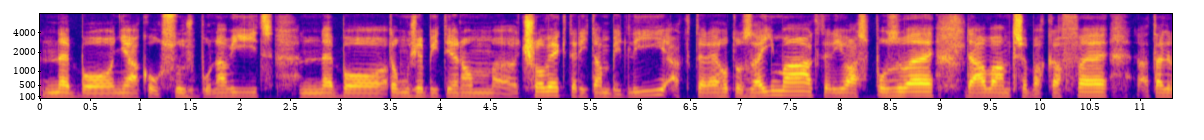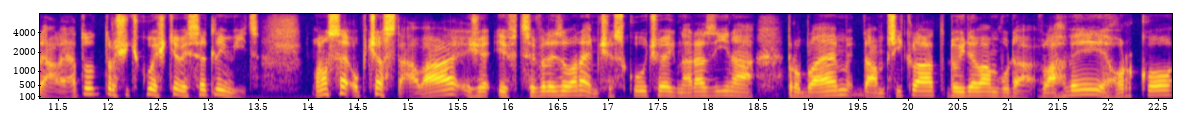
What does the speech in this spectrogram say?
nebo nějakou službu navíc, nebo to může být jenom člověk, který tam bydlí a kterého to zajímá, který vás pozve, dá vám třeba kafe a tak dále. Já to trošičku ještě vysvětlím víc. Ono se občas stává, že i v civilizovaném Česku člověk narazí na problém, dám příklad, dojde vám voda v lahvi, je horko,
